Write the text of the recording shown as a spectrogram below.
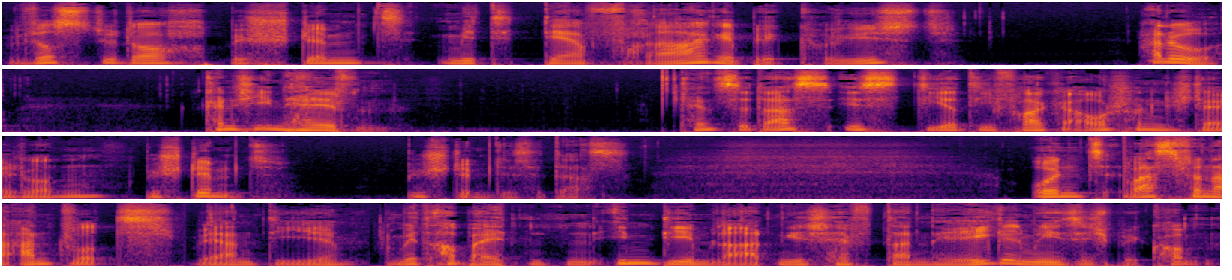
wirst du doch bestimmt mit der Frage begrüßt, Hallo, kann ich Ihnen helfen? Kennst du das? Ist dir die Frage auch schon gestellt worden? Bestimmt. Bestimmt ist sie das. Und was für eine Antwort werden die Mitarbeitenden in dem Ladengeschäft dann regelmäßig bekommen?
